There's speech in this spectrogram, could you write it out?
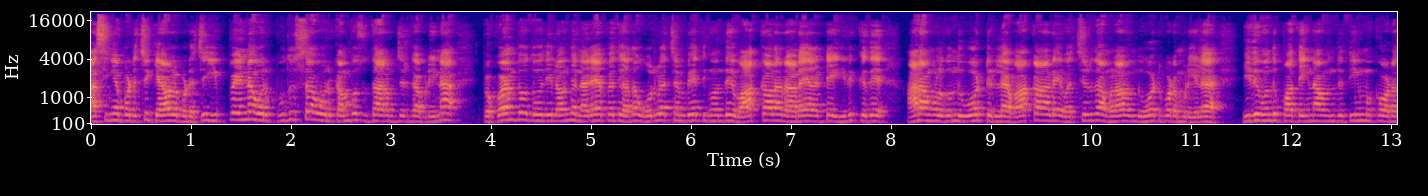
அசிங்கப்படுச்சு கேவலப்படுச்சு இப்போ என்ன ஒரு புதுசாக ஒரு கம்பு சுத்த ஆரம்பிச்சிருக்கு அப்படின்னா இப்போ கோயம்புத்தூர் தொகுதியில் வந்து நிறைய பேத்துக்கு அதாவது ஒரு லட்சம் பேத்துக்கு வந்து வாக்காளர் அடையாளத்தே இருக்குது. ஆனால் அவங்களுக்கு வந்து ஓட்டு இல்லை. வாக்காளர் அடையை வச்சிருந்து அவங்களால வந்து ஓட்டு போட முடியல. இது வந்து பார்த்தீங்கன்னா வந்து திமுகவோட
